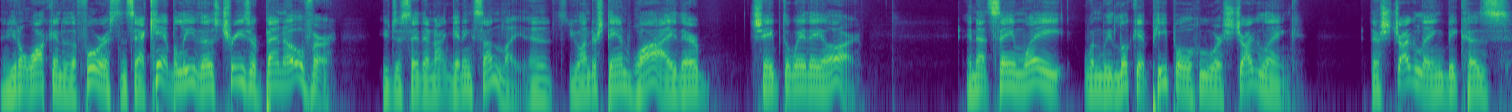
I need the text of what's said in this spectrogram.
And you don't walk into the forest and say, I can't believe those trees are bent over. You just say they're not getting sunlight. And you understand why they're shaped the way they are. In that same way, when we look at people who are struggling, they're struggling because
